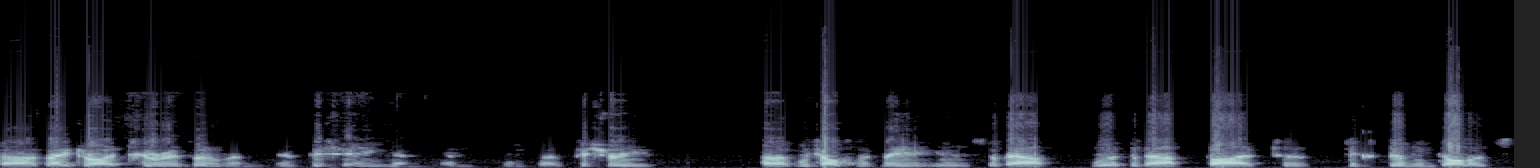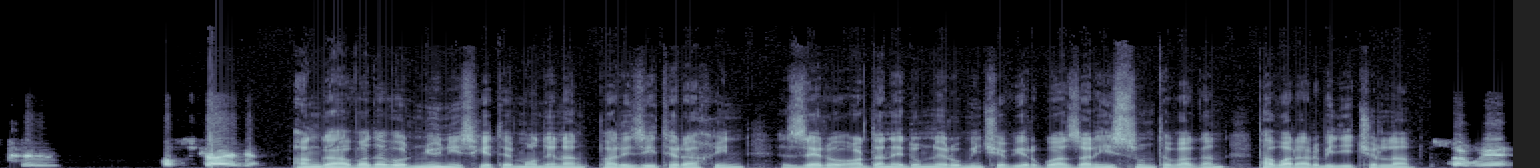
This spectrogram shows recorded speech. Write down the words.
Uh, they drive tourism and, and fishing and, and, and uh, fisheries, uh, which ultimately is about worth about five to six billion dollars to Australia. Անգահավատա որ նույնիսկ եթե մոդենանք Փարիզի թերախին 0 արդանեդումներով մինչև 2050 թվական բավարար պիտի չլա So we're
